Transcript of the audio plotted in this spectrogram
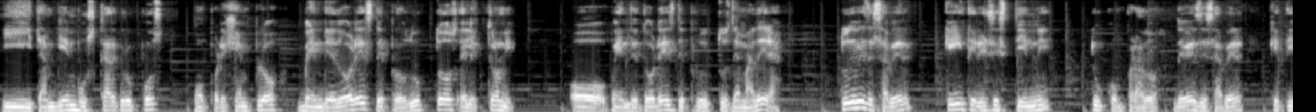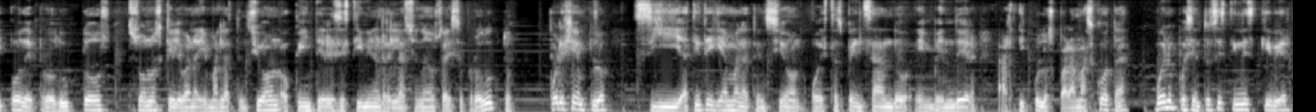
y también buscar grupos como por ejemplo vendedores de productos electrónicos o vendedores de productos de madera. Tú debes de saber qué intereses tiene tu comprador. Debes de saber qué tipo de productos son los que le van a llamar la atención o qué intereses tienen relacionados a ese producto. Por ejemplo, si a ti te llama la atención o estás pensando en vender artículos para mascota, bueno, pues entonces tienes que ver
